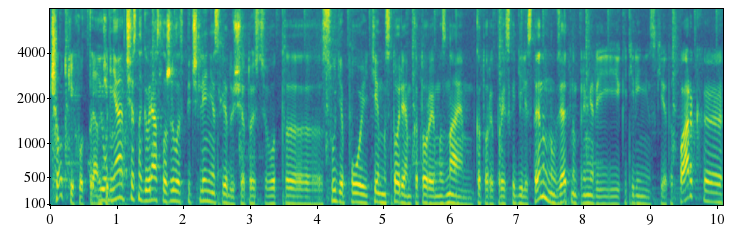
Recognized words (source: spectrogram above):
четких вот прям... И у типа- меня, честно говоря, сложилось впечатление следующее. То есть, вот, э, судя по тем историям, которые мы знаем, которые происходили с Теном, ну, взять, например, и Екатерининский этот парк, э,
